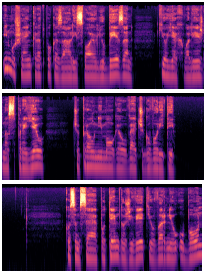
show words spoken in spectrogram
in mu še enkrat pokazali svojo ljubezen, ki jo je hvaležno sprejel, čeprav ni mogel več govoriti. Ko sem se po tem doživetju vrnil v Bon,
